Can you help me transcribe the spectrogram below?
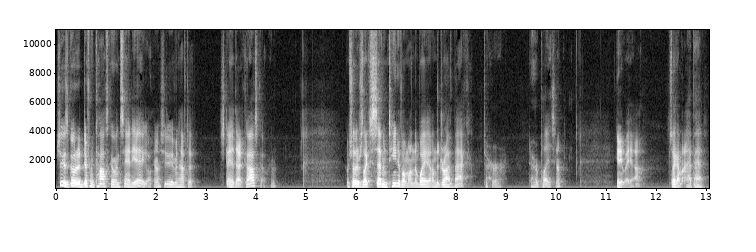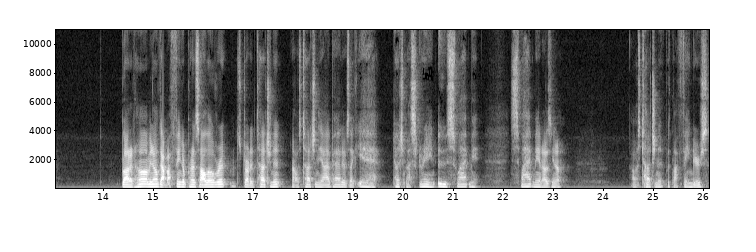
she just go to a different Costco in San Diego. You know, she didn't even have to stay at that Costco. You know? I'm sure there's like 17 of them on the way on the drive back to her to her place, you know. Anyway, uh, so I got my iPad, brought it home, you know, got my fingerprints all over it, started touching it. I was touching the iPad. It was like, yeah, touch my screen. Ooh, swipe me, swipe me, and I was, you know, I was touching it with my fingers.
